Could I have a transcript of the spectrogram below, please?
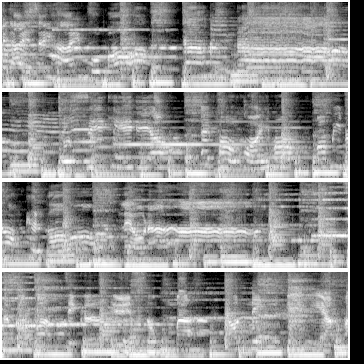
น์ไอ้ใจหายหัวบอกกังดาจุดสีเดียวไอ้เฝ้าคอยมองบอกไม่น้องขึ้นอ่อนแล้วนะฉันบอกว่าที่เคยส่งมาตอนนี้เงียบไป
